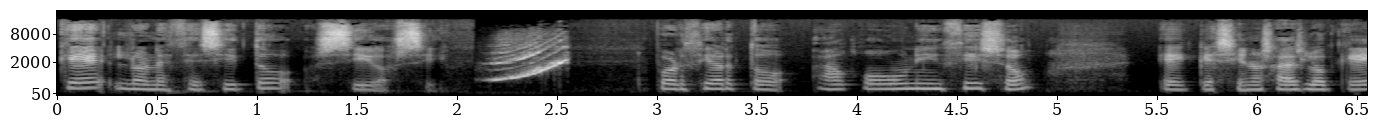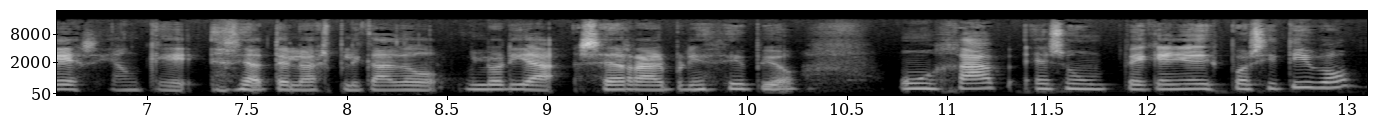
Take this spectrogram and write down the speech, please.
que lo necesito sí o sí. Por cierto, hago un inciso eh, que si no sabes lo que es, y aunque ya te lo ha explicado Gloria Serra al principio, un hub es un pequeño dispositivo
